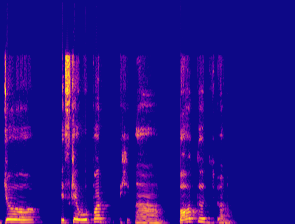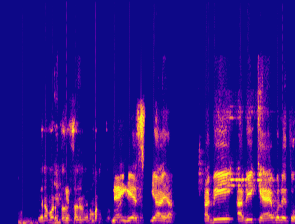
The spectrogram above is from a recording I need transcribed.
जो इसके ऊपर बहुत नहीं यस या या। अभी अभी क्या है बोले तो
